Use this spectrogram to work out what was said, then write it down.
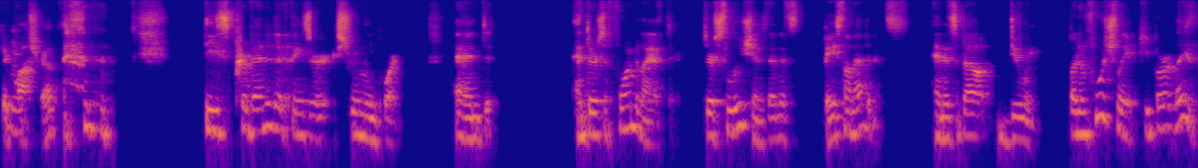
get mm-hmm. posture up. these preventative things are extremely important, and and there's a formula out there. There's solutions, and it's based on evidence, and it's about doing. But unfortunately, people are lazy.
